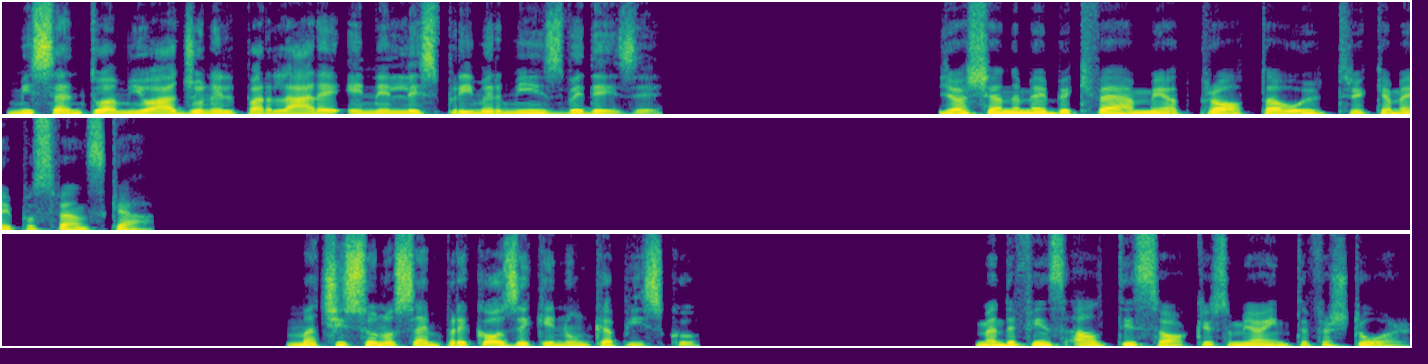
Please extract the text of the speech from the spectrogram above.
Mi sento a mio agio nel parlare e nell'esprimermi in svedese. Jag känner mig bekväm med att prata och uttrycka mig på svenska. Ma ci sono sempre cose che non capisco. Men det finns alltid saker som jag inte förstår.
